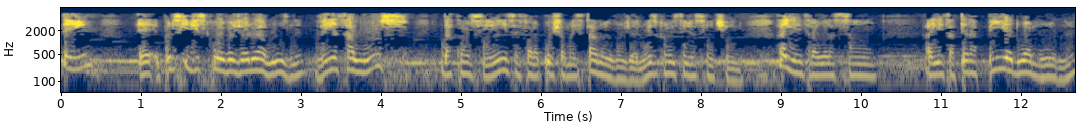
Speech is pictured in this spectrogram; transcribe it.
tem, é, por isso que diz que o evangelho é a luz, né? Vem essa luz da consciência e fala, poxa, mas está no evangelho, mesmo que eu não esteja sentindo. Aí entra a oração, aí entra a terapia do amor, né?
